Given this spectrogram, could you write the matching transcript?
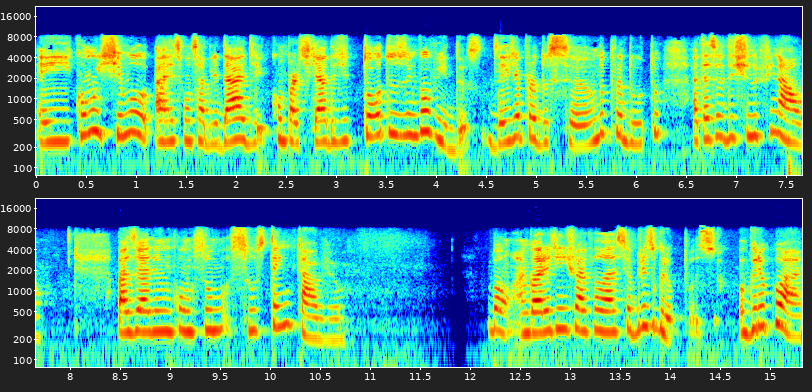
e como estímulo à responsabilidade compartilhada de todos os envolvidos, desde a produção do produto até seu destino final, baseado em um consumo sustentável. Bom, agora a gente vai falar sobre os grupos. O grupo A,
